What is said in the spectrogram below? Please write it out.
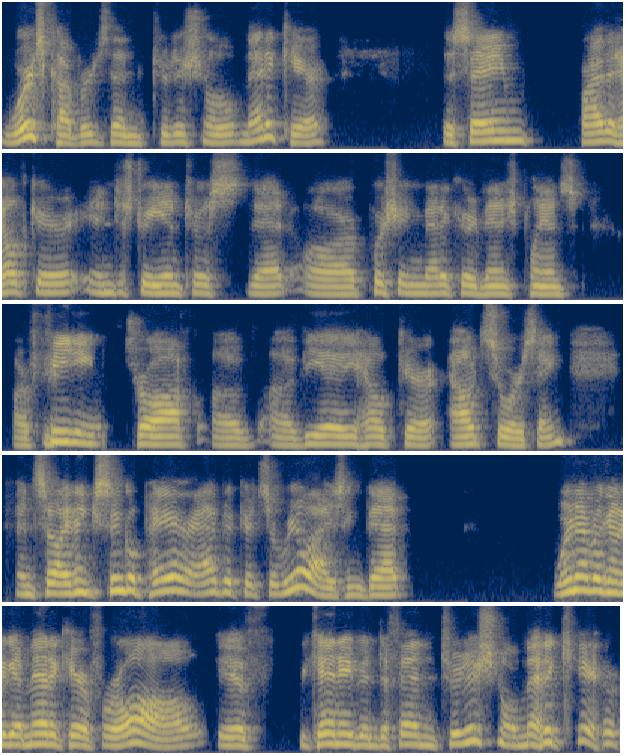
worse coverage than traditional Medicare. The same private healthcare industry interests that are pushing Medicare Advantage plans are feeding the trough of uh, VA healthcare outsourcing. And so I think single payer advocates are realizing that we're never going to get Medicare for all if we can't even defend traditional Medicare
